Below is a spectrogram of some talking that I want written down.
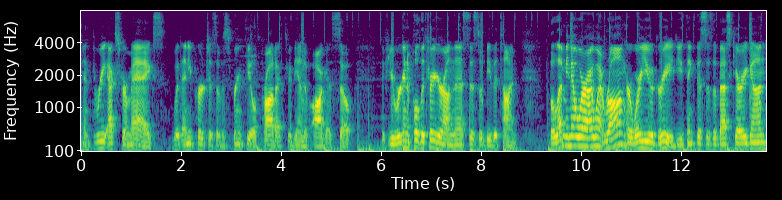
and three extra mags with any purchase of a Springfield product through the end of August. So if you were gonna pull the trigger on this, this would be the time. But let me know where I went wrong or where you agree. Do you think this is the best carry gun?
